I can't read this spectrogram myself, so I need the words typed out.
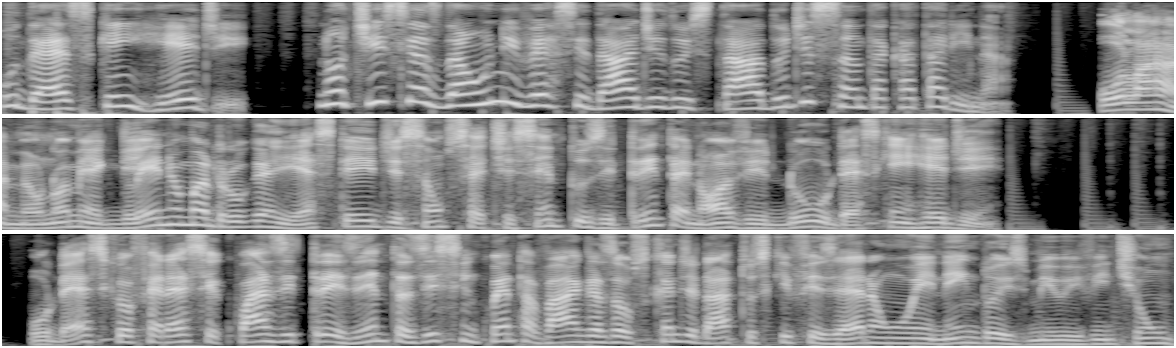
O Desk em Rede. Notícias da Universidade do Estado de Santa Catarina. Olá, meu nome é Glênio Madruga e esta é a edição 739 do Desk em Rede. O Desk oferece quase 350 vagas aos candidatos que fizeram o Enem 2021.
